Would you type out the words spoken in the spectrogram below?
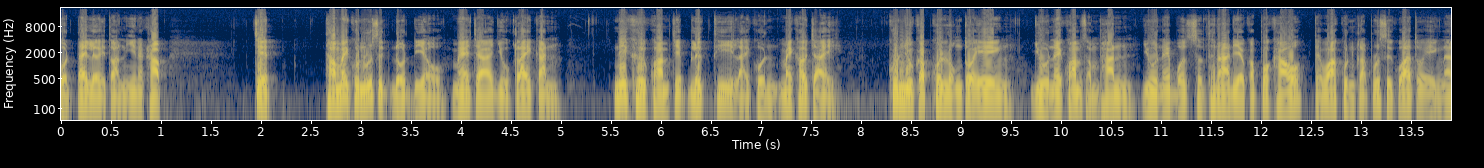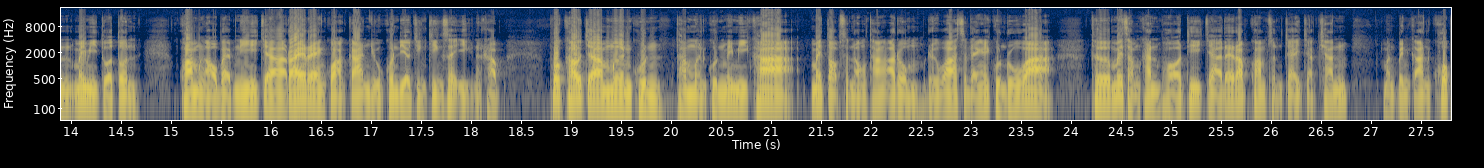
กดได้เลยตอนนี้นะครับ 7. ทำให้คุณรู้สึกโดดเดี่ยว แม้จะอยู่ใกล้กัน นี่คือความเจ็บลึกที่หลายคนไม่เข้าใจ คุณอยู่กับคนหลงตัวเอง อยู่ในความสัมพันธ์ อยู่ในบทสนทนาเดียวกับพวกเขา แต่ว่าคุณกลับรู้สึกว่าตัวเองนั้นไม่มีตัวตน ความเหงาแบบนี้จะร้ายแรงกว่าการอยู่คนเดียวจริงๆซะอีกนะครับ พวกเขาจะเมินคุณทำเหมือนคุณไม่มีค่า ไม่ตอบสนองทางอารมณ์ หรือว่าแสดงให้คุณรู้ว่า เธอไม่สำคัญพอที่จะได้รับความสนใจจากฉัน มันเป็นการควบ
